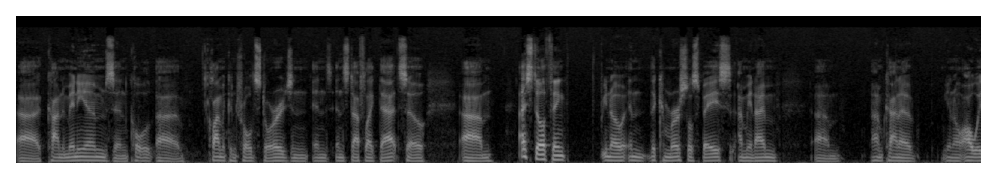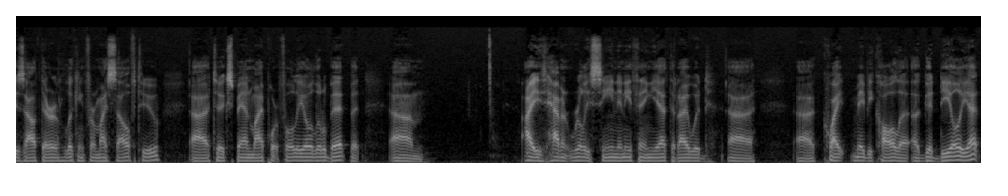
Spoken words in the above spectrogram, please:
uh, condominiums and cold uh, climate controlled storage and, and and stuff like that. So um, I still think you know in the commercial space. I mean I'm um, I'm kind of you know always out there looking for myself too uh, to expand my portfolio a little bit, but um, I haven't really seen anything yet that I would uh, uh, quite maybe call a, a good deal yet.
